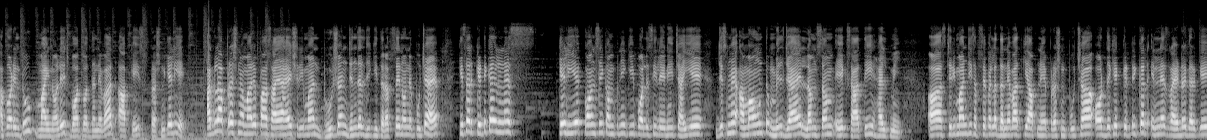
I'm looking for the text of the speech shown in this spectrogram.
अकॉर्डिंग टू माई नॉलेज बहुत बहुत धन्यवाद आपके इस प्रश्न के लिए। अगला प्रश्न हमारे पास आया है, श्रीमान भूषण जिंदल जी की तरफ़ से। इन्होंने पूछा है कि, सर क्रिटिकल इलनेस के लिए कौन सी कंपनी की पॉलिसी लेनी चाहिए, जिसमें अमाउंट मिल जाए लमसम एक साथ ही हेल्प मी। श्रीमान जी, सबसे पहले धन्यवाद कि आपने प्रश्न पूछा। और देखिए क्रिटिकल इलनेस राइडर करके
